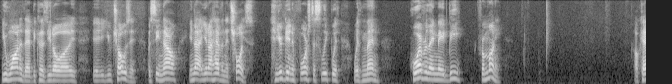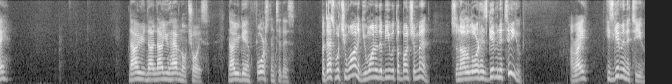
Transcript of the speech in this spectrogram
You wanted that because you know uh, you chose it. But see now you're not you're not having a choice. You're getting forced to sleep with with men, whoever they may be, for money. Okay? Now you now, now you have no choice. Now you're getting forced into this. But that's what you wanted. You wanted to be with a bunch of men. So now the Lord has given it to you. All right? He's given it to you.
